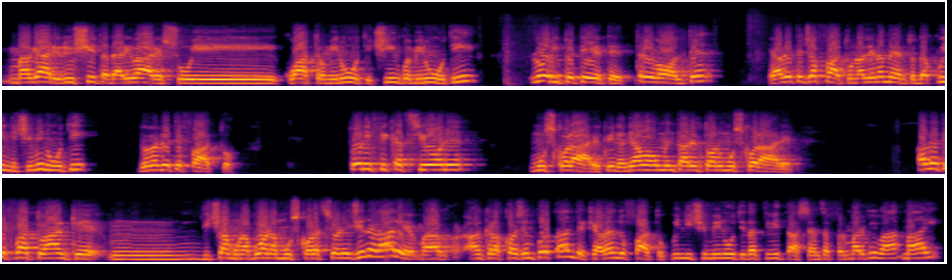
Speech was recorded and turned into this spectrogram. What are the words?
magari riuscite ad arrivare sui 4 minuti, 5 minuti, lo ripetete tre volte e avete già fatto un allenamento da 15 minuti dove avete fatto tonificazione muscolare, quindi andiamo a aumentare il tono muscolare. Avete fatto anche, mh, diciamo, una buona muscolazione generale, ma anche la cosa importante è che avendo fatto 15 minuti di attività senza fermarvi mai,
